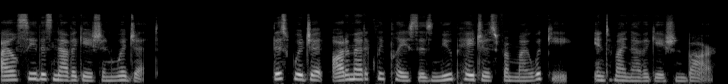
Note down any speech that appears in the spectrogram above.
I'll see this navigation widget. This widget automatically places new pages from my wiki into my navigation bar.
